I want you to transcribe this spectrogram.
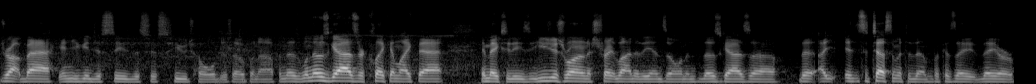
drop back, and you can just see this just huge hole just open up. And those, when those guys are clicking like that, it makes it easy. You just run in a straight line to the end zone, and those guys, uh, I, it's a testament to them because they, they are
